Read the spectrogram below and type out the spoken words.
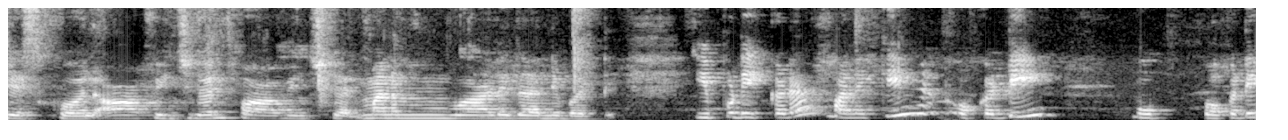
చేసుకోవాలి. హాఫ్ ఇంచ్ కానీ పావు ఇంచ్ కానీ మనం వాడేదాన్ని బట్టి. ఇప్పుడు ఇక్కడ మనకి ఒకటి ముప్ ఒకటి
